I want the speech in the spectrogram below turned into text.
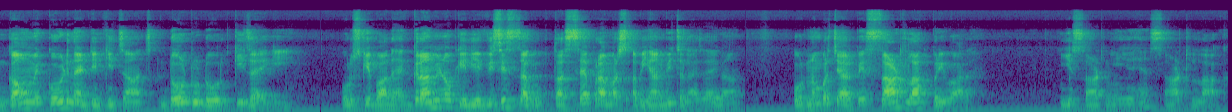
गाँव में कोविड नाइन्टीन की जाँच डोर टू डोर की जाएगी। और उसके बाद है, ग्रामीणों के लिए विशेष जागरूकता सह परामर्श अभियान भी चलाया जाएगा। और नंबर चार पे साठ लाख परिवार ये साठ नहीं, ये है साठ लाख।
